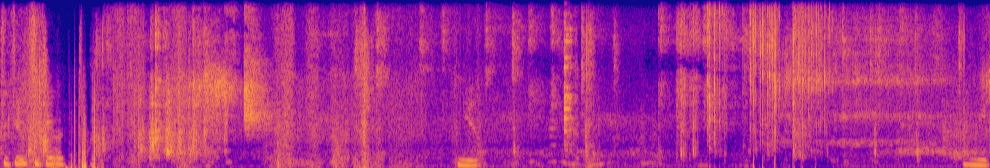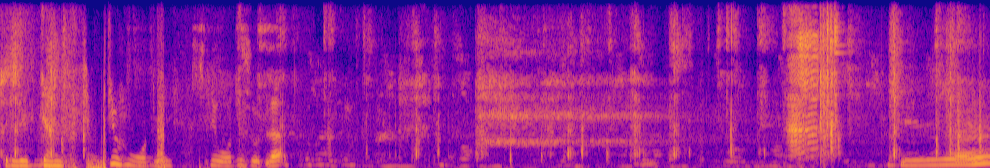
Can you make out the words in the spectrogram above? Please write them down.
จิ๊บจิ๊บจิ๊บจิ๊บเงีย บนี่เป็นเรือนจำที่โหดเลยที่โหดที่สุดแล้วเดี๋ยว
